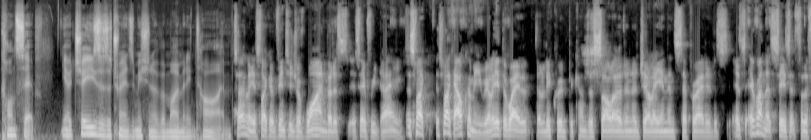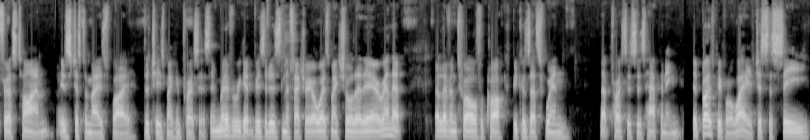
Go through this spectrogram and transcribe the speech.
concept you know, cheese is a transmission of a moment in time. Totally, it's like a vintage of wine, but it's it's every day. It's like it's like alchemy, really. The way that the liquid becomes a solid and a jelly, and then separated. It's, it's everyone that sees it for the first time is just amazed by the cheese making process. And whenever we get visitors in the factory, I always make sure they're there around that 11, 12 o'clock because that's when that process is happening, it blows people away just to see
